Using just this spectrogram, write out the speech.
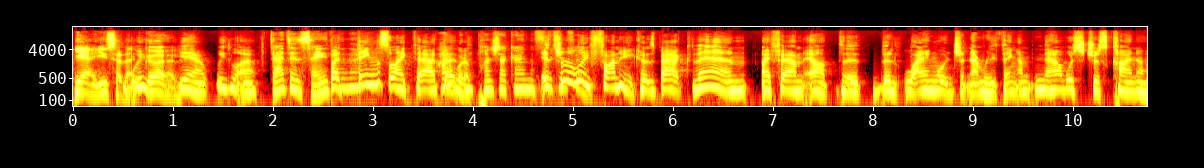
Yeah, you said that. We- Good. Yeah, we left. Dad didn't say anything. But things like that. I that- would have punched that guy in the. Face. It's really face. funny because back then I found out the the language and everything. I mean, that was just kind of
